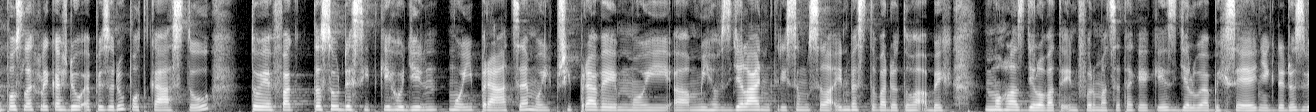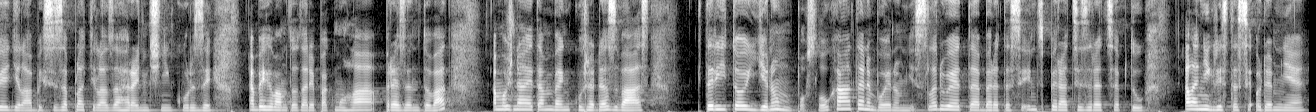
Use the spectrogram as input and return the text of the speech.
poslechli každou epizodu podcastu, to je fakt, to jsou desítky hodin mojí práce, mojí přípravy, mojí, uh, mýho vzdělání, který jsem musela investovat do toho, abych mohla sdělovat ty informace tak, jak je sděluji, abych si je někde dozvěděla, abych si zaplatila zahraniční kurzy, abych vám to tady pak mohla prezentovat. A možná je tam venku řada z vás, který to jenom posloucháte nebo jenom mě sledujete, berete si inspiraci z receptů, ale nikdy jste si ode mě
